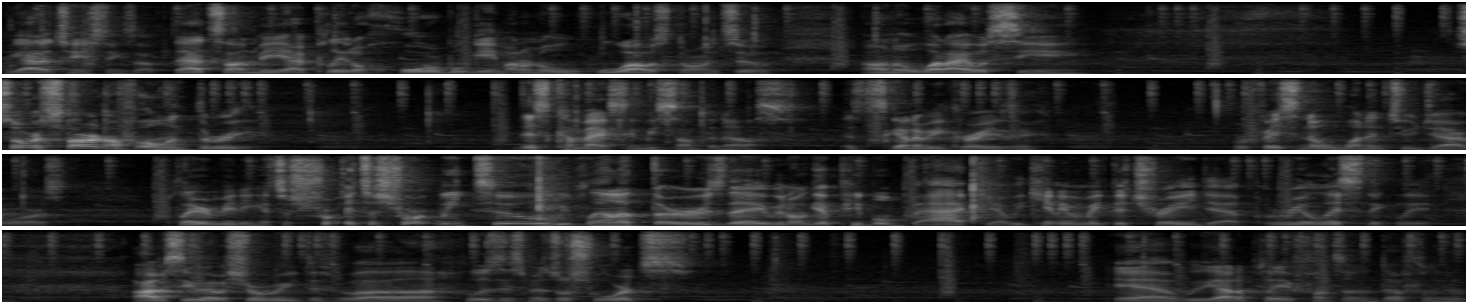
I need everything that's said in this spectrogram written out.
We got to change things up. That's on me. I played a horrible game. I don't know who I was throwing to. I don't know what I was seeing. So we're starting off 0-3. This comeback's gonna be something else. It's gonna be crazy. We're facing the one and two Jaguars. Player meeting. It's a short. It's a short week too. We play on a Thursday. We don't get people back yet. We can't even make the trade yet. Realistically, obviously we have a short week. Uh, who is this? Mitchell Schwartz. Yeah, we gotta play Funton definitely.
